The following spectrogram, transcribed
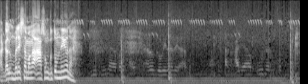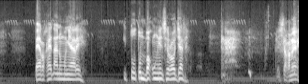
Tagal umalis ng mga asong gutom na yun, ah. Pero kahit anong mangyari, itutumba ko ngayon si Roger. Isa kami.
